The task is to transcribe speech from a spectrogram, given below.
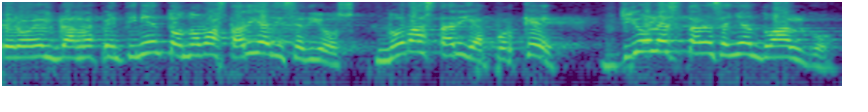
pero el arrepentimiento no bastaría, dice Dios. No bastaría. ¿Por qué? Dios les estaba enseñando algo.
